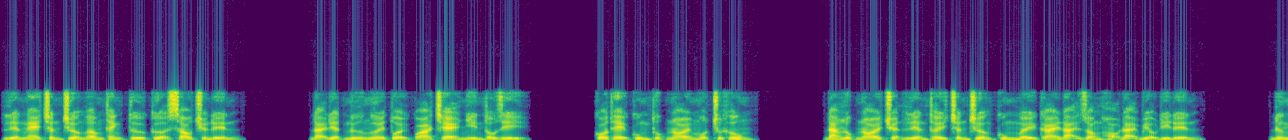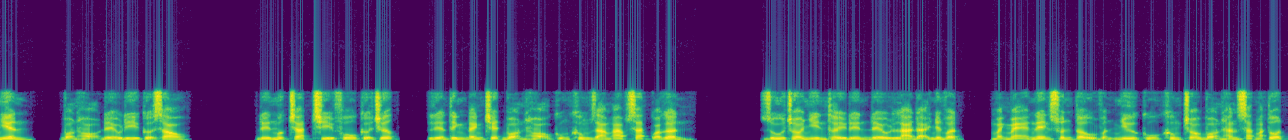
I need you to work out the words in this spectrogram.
liền nghe chấn trưởng âm thanh từ cửa sau chuyển đến đại điệt nữ ngươi tuổi quá trẻ nhìn thấu gì? Có thể cùng thúc nói một chút không? Đang lúc nói chuyện liền thấy chấn trưởng cùng mấy cái đại dòng họ đại biểu đi đến. Đương nhiên, bọn họ đều đi cửa sau. Đến mức chắt chỉ phô cửa trước, liền tính đánh chết bọn họ cũng không dám áp sát quá gần. Dù cho nhìn thấy đến đều là đại nhân vật, mạnh mẽ nên xuân tẩu vẫn như cũ không cho bọn hắn sắc mặt tốt.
